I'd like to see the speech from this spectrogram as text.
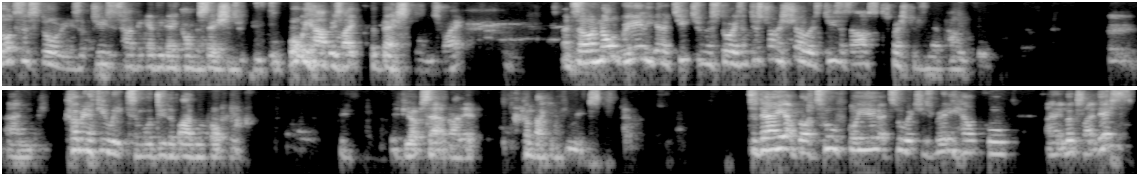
lots of stories of Jesus having everyday conversations with people. What we have is like the best ones, right? And so I'm not really going to teach from the stories. I'm just trying to show us Jesus asks questions and they're powerful. And come in a few weeks and we'll do the Bible properly. If you're upset about it, come back in a few weeks. Today, I've got a tool for you, a tool which is really helpful, and it looks like this.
